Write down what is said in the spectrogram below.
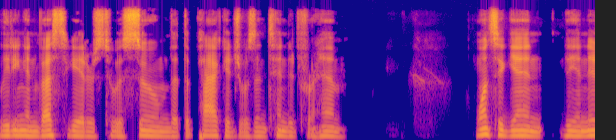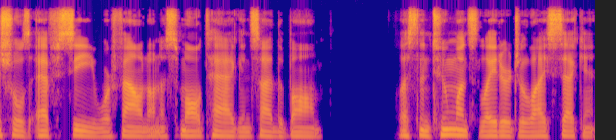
leading investigators to assume that the package was intended for him. Once again, the initials FC were found on a small tag inside the bomb. Less than two months later, July 2nd,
